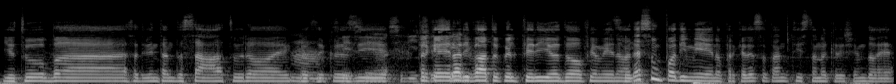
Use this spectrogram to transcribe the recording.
YouTube uh, sta diventando saturo e mm, cose così. Sì, sì, perché era arrivato quel periodo più o meno. Adesso un po' di meno, perché adesso tanti stanno crescendo e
